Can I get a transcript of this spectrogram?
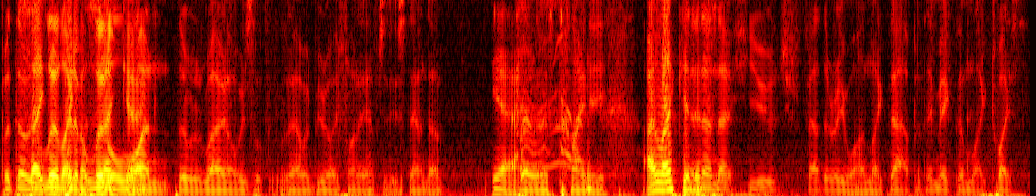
But there was Psych- li- like a a little one. That would I always that would be really funny. I have to do stand up Yeah. and there's tiny, I like it. and It's then that huge feathery one like that. But they make them like twice,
